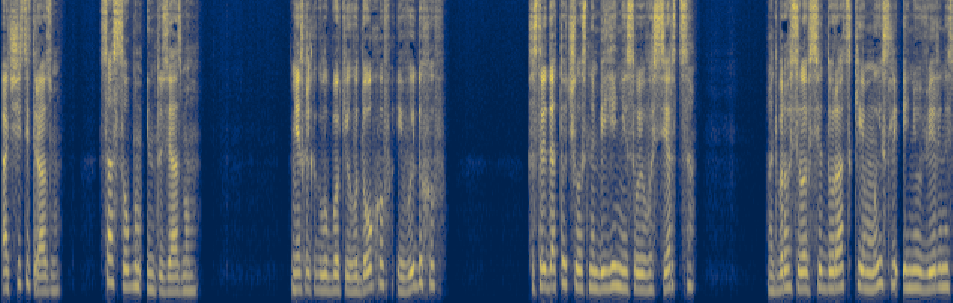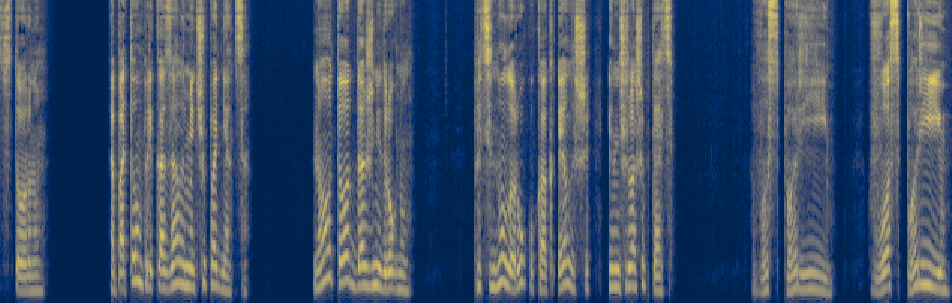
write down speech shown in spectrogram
очистить разум с особым энтузиазмом. Несколько глубоких вдохов и выдохов. Сосредоточилась на биении своего сердца. Отбросила все дурацкие мысли и неуверенность в сторону. А потом приказала мечу подняться. Но тот даже не дрогнул. Протянула руку, как Элыши, и начала шептать. «Воспарим! Воспарим!»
